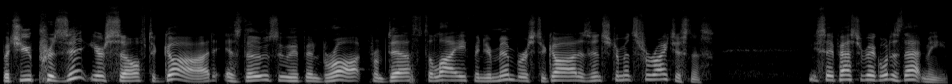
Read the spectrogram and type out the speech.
but you present yourself to God as those who have been brought from death to life, and your members to God as instruments for righteousness. And you say, Pastor Vic, what does that mean?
